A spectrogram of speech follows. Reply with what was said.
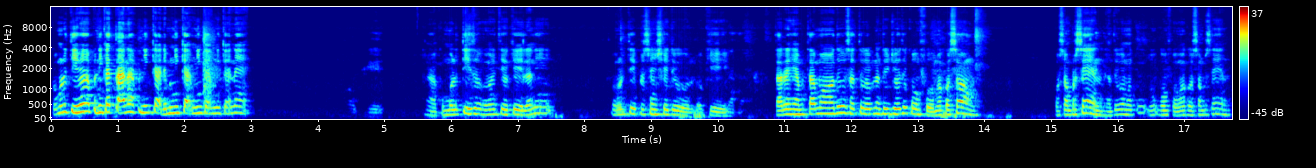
Kumulatif lah, peningkatan lah, peningkat. Dia meningkat, meningkat, meningkat naik. Ha, kumulatif tu, kumulatif. Okey, lah ni kumulatif persen schedule. Okey. Tarikh yang pertama tu 1.7 tu confirm lah kosong. Kosong persen. Yang tu confirm lah kosong persen.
